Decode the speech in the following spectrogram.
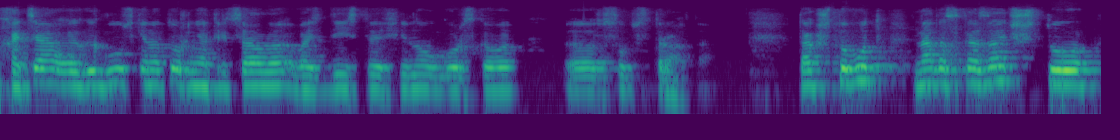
хотя Глускина тоже не отрицала воздействие финно-угорского э, субстрата. Так что вот надо сказать, что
